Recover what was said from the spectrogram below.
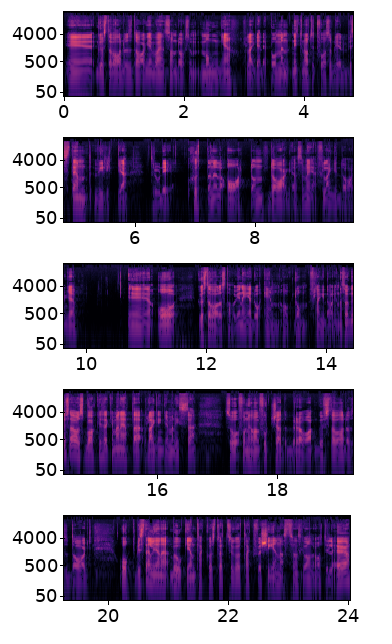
Eh, Gustav Adolfsdagen var en sån dag som många flaggade på, men 1982 så blev det bestämt vilka, tror det 17 eller 18 dagar som är flaggdagar. Eh, och Gustav Adolfsdagen är då en av de flaggdagarna. Så Gustav Adolfsbakelse kan man äta, flaggan kan man hissa. Så får ni ha en fortsatt bra Gustav Adolfsdag. Och beställ gärna boken Tack hos tvättstuga och tack för senast Svenska vanor A till Ö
